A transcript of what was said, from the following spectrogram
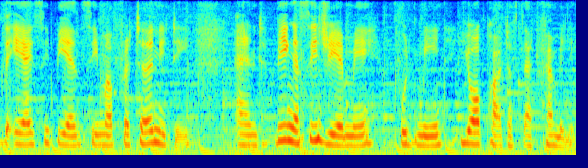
the AICP and CIMA fraternity, and being a CGMA would mean you're part of that family.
